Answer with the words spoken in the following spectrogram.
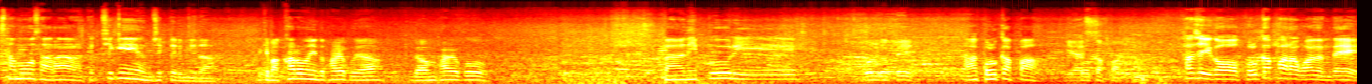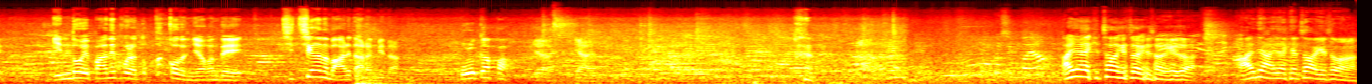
사모사랑 이렇게 튀긴 음식들입니다. 이렇게 마카로니도 팔고요. 면 팔고. 파니뿌리. Golgappe. 아 골카파 골카파 사실 이거 골카파라고 하는데 인도의 빠니뿌리랑 똑같거든요 근데 지칭하는 말이 다릅니다 골카파 Yes. 야 먹고 싶어요? 아니야 괜찮아 괜찮아 괜찮아 괜찮아 아니야 아니야 괜찮아 괜찮아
